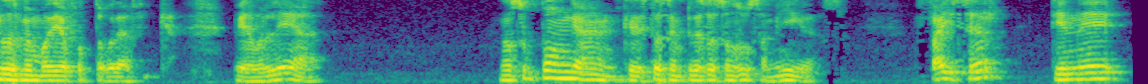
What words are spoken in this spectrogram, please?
no es memoria fotográfica. Pero lean. No supongan que estas empresas son sus amigas. Pfizer tiene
